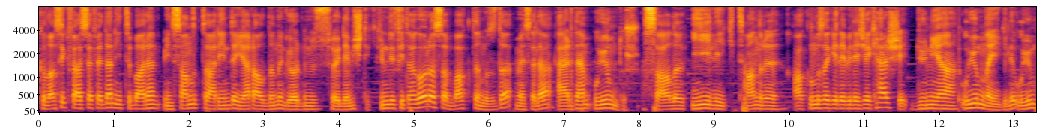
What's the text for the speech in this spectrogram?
klasik felsefeden itibaren insanlık tarihinde yer aldığını gördüğümüzü söylemiştik. Şimdi Pitagoras'a baktığımızda mesela erdem uyumdur. Sağlık, iyilik, tanrı, aklımıza gelebilecek her şey dünya, uyumla ilgili uyum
